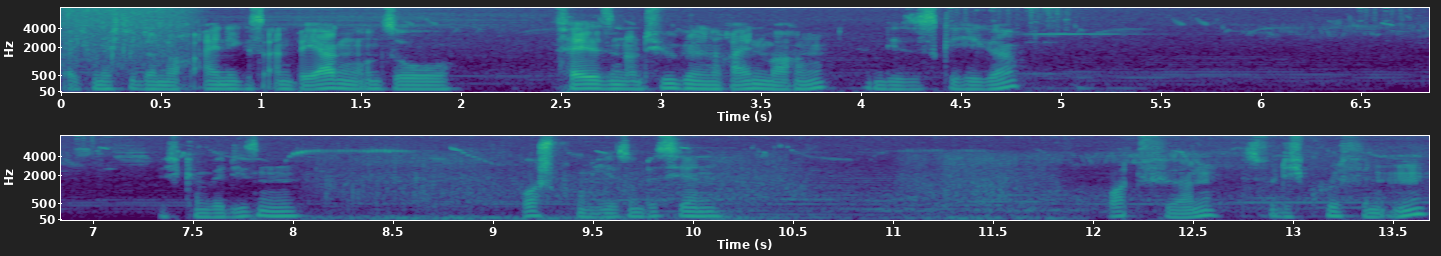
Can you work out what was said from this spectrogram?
Weil ich möchte dann noch einiges an Bergen und so Felsen und Hügeln reinmachen in dieses Gehege. Vielleicht können wir diesen Vorsprung hier so ein bisschen fortführen. Das würde ich cool finden.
